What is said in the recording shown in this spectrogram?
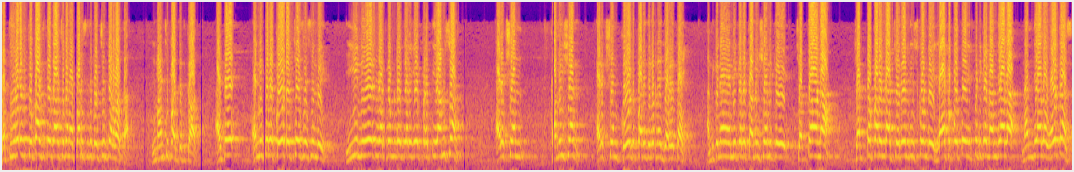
బట్ ఈ రోజు తుపాకీతో దాల్చమనే పరిస్థితికి వచ్చిన తర్వాత ఇది మంచి పద్ధతి కాదు. అయితే ఎన్నికల కోడ్ వచ్చేసేసింది. ఈ నియోజకవర్గంలో జరిగే ప్రతి అంశం ఎలక్షన్ కమిషన్ ఎలక్షన్ కోడ్ పరిధిలోనే జరుగుతాయి. అందుకనే ఎన్నికల కమిషన్కి చెప్తా ఉన్నాం చట్టపరంగా చర్యలు తీసుకోండి. లేకపోతే ఇప్పటికే నంద్యాల నంద్యాల ఓటర్స్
